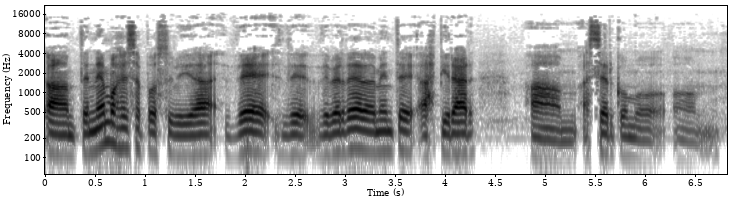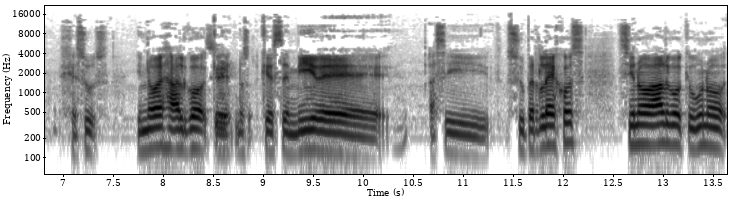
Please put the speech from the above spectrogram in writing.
um, tenemos esa posibilidad de, de, verdaderamente aspirar um, a ser como um, Jesús. Y no es algo que, que se mide así súper lejos, sino algo que uno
